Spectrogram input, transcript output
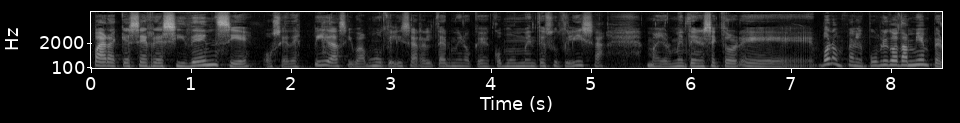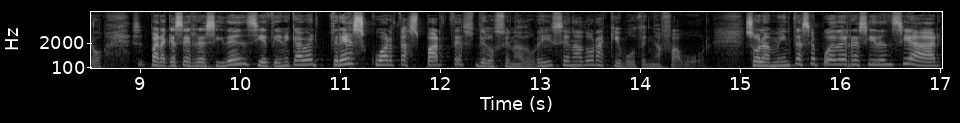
para que se residencie o se despida, si vamos a utilizar el término que comúnmente se utiliza, mayormente en el sector, eh, bueno, en el público también, pero para que se residencie tiene que haber tres cuartas partes de los senadores y senadoras que voten a favor. Solamente se puede residenciar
